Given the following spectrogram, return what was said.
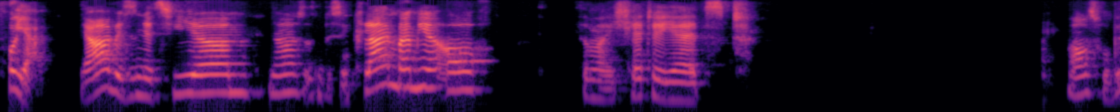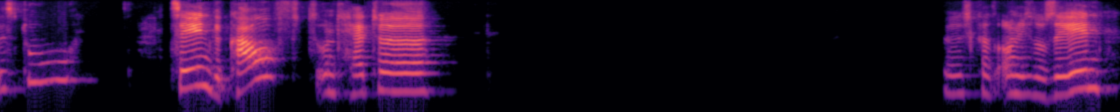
pro Jahr. Ja, wir sind jetzt hier, ja, das ist ein bisschen klein bei mir auch. Ich hätte jetzt, Maus, wo bist du? 10 gekauft und hätte Ich kann es auch nicht so sehen.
